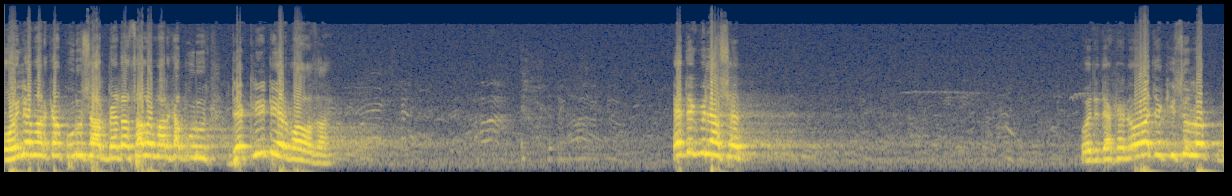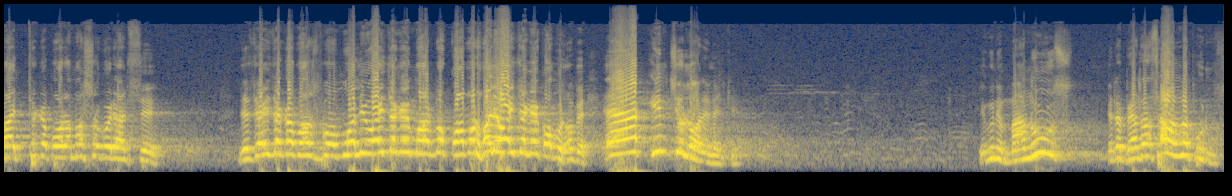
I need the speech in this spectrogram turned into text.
মহিলা মার্কা পুরুষ আর বেটা সালো মার্কা পুরুষ দেখলেই টের পাওয়া যায়। এদিক বিলে আসেন। ওই যে দেখেন, ওই যে কিছু লোক বাইর থেকে পরামর্শ করে আসছে যে যেই জায়গায় বসবো মলি ওই জায়গায় মারবো, কবর হলে ওই জায়গায় কবর হবে। এক ইঞ্চি লড়ে নাকি। এগুলো মানুষ, এটা বেটা সাল না পুরুষ?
